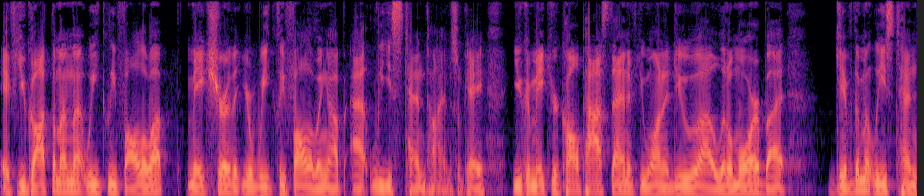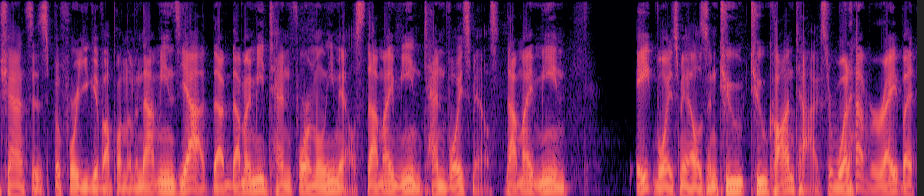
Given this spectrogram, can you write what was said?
If you got them on that weekly follow up, make sure that you're weekly following up at least 10 times, okay? You can make your call past then if you want to do a little more, but give them at least 10 chances before you give up on them. And that means yeah, that that might mean 10 formal emails. That might mean 10 voicemails. That might mean eight voicemails and two two contacts or whatever, right? But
